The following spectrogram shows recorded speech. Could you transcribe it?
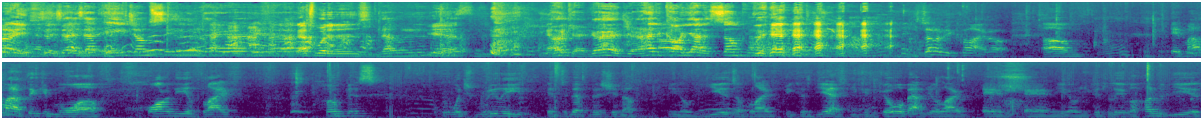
Nice. Is that, is that age I'm seeing there? That's what it is. Is that what it is? Yeah. Okay, go ahead, Jared. I had to call you out at some point. I'm trying to be quiet. No. Um, in my mind, I'm thinking more of quality of life, purpose, which really is the definition of you know years of life. Because yes, you could go about your life and and you know you could live a hundred years,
